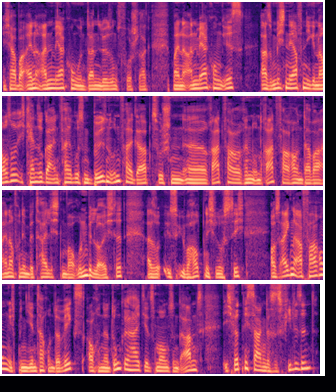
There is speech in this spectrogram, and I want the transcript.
Ich habe eine Anmerkung und dann einen Lösungsvorschlag. Meine Anmerkung ist, also mich nerven die genauso. Ich kenne sogar einen Fall, wo es einen bösen Unfall gab zwischen äh, Radfahrerinnen und Radfahrer und da war einer von den Beteiligten war unbeleuchtet. Also ist überhaupt nicht lustig. Aus eigener Erfahrung, ich bin jeden Tag unterwegs, auch in der Dunkelheit, jetzt morgens und abends. Ich würde nicht sagen, dass es viele sind.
